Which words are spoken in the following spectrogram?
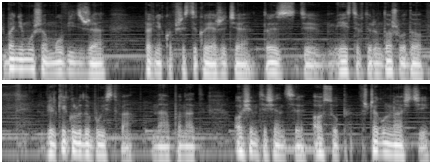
chyba nie muszę mówić, że pewnie wszyscy kojarzycie. To jest y, miejsce, w którym doszło do wielkiego ludobójstwa na ponad 8 tysięcy osób, w szczególności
